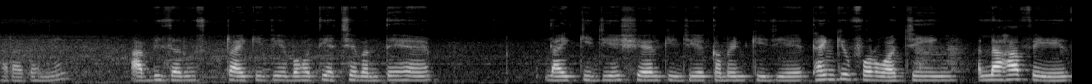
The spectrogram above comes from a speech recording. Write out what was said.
हरा धनिया। आप भी ज़रूर ट्राई कीजिए, बहुत ही अच्छे बनते हैं। लाइक कीजिए शेयर कीजिए कमेंट कीजिए। थैंक यू फॉर वॉचिंग अल्लाह हाफिज़।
